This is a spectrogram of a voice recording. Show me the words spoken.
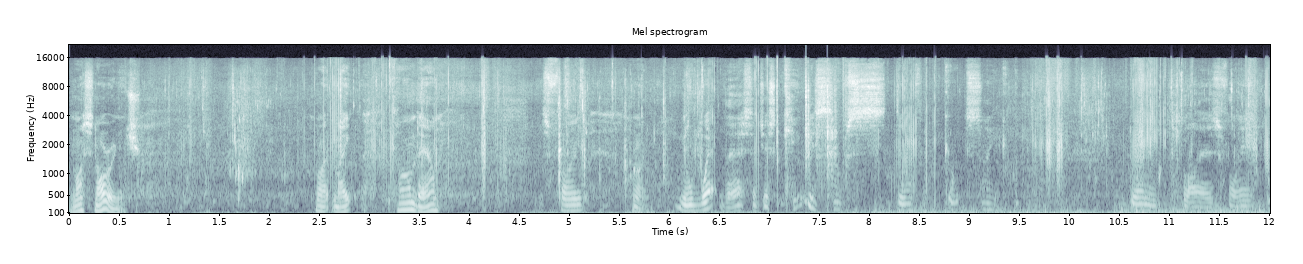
Nice and orange. Right, mate, calm down. It's fine. Right, you're wet there, so just keep yourself still for God's sake. Do I need pliers for you?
